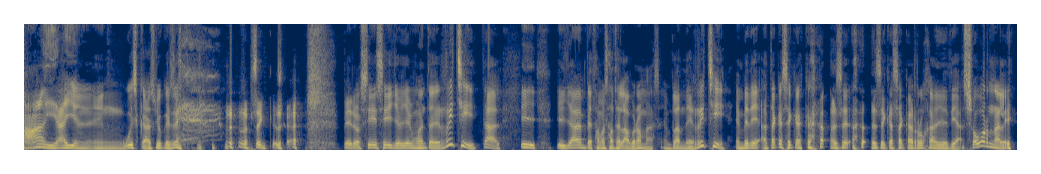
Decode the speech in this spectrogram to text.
Ah, y hay en, en Whiskas, yo qué sé. no sé qué sea. Pero sí, sí, yo llegué un momento de Richie, tal. Y, y, ya empezamos a hacer las bromas. En plan de Richie, en vez de ataca ese, caca, ese, ese casaca roja, yo decía, sobórnale,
